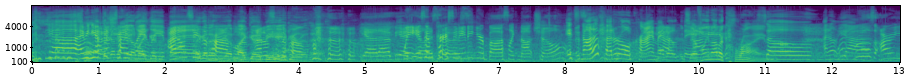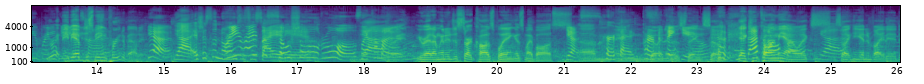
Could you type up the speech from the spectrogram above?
Yeah, I mean, you have I to gotta tread on my good- lightly. I don't see I the gotta be on problem. my good I don't see the problem. Yeah, that would be Wait, ideal, is impersonating your boss like not chill? It's Is- not a federal crime, I don't it's think. It's definitely not a crime. So I don't. What yeah. rules are you breaking? right. Maybe I'm just being prude about it. Yeah. Yeah, it's just the norms of society. Social rules. Like, Yeah. come on. Right. You're right. I'm gonna just start cosplaying as my boss. Yes. Um, Perfect. and go Perfect. into Thank those you. Things. So yeah, keep That's calling me alpha. Alex, Yeah. so I can get invited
